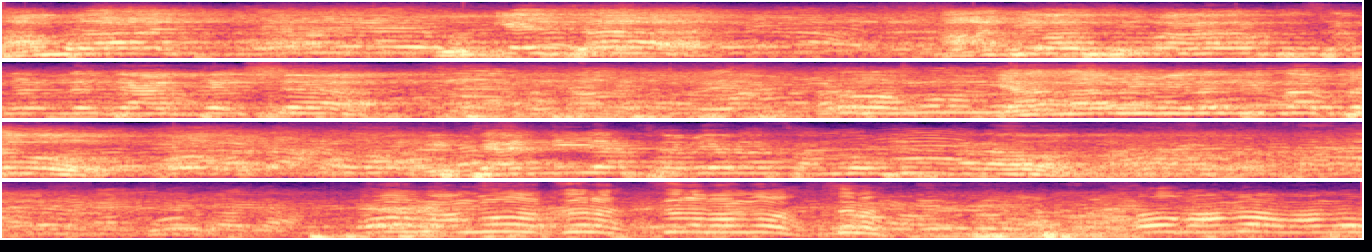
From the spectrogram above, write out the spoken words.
हमराज उके सर आदिवासी महाराष्ट्र संघटनेचे अध्यक्ष यांना मी विनंती करतो की त्यांनी या सभेला संबोधित करावं मागो चला चला मागो चला ओ मागो मागो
